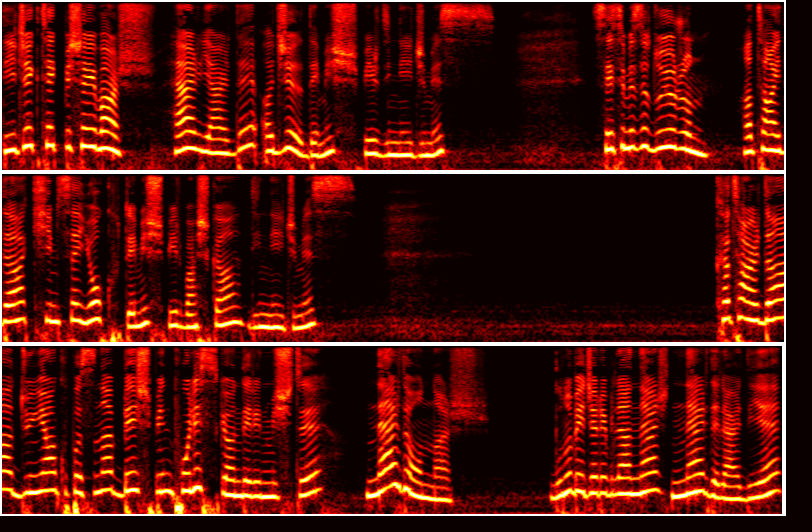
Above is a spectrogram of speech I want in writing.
Diyecek tek bir şey var. Her yerde acı demiş bir dinleyicimiz. Sesimizi duyurun. Hatay'da kimse yok demiş bir başka dinleyicimiz. Katar'da Dünya Kupası'na 5000 polis gönderilmişti. Nerede onlar? Bunu becerebilenler neredeler diye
